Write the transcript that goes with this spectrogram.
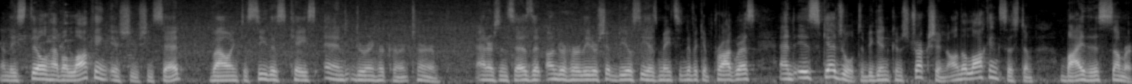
and they still have a locking issue, she said, vowing to see this case end during her current term. Anderson says that under her leadership, DOC has made significant progress and is scheduled to begin construction on the locking system by this summer.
